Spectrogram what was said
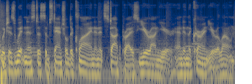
which has witnessed a substantial decline in its stock price year on year and in the current year alone.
